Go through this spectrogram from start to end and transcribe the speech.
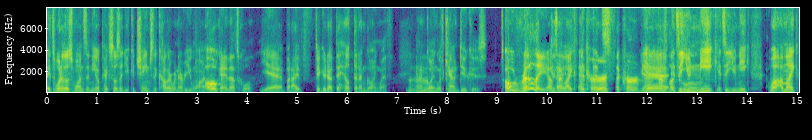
it's one of those ones, the NeoPixels, that you could change the color whenever you want. Oh, okay. That's cool. Yeah, but I've figured out the hilt that I'm going with, and I'm Mhm. going with Count Dooku's. Oh, really? Okay. because I like the It- it's curve. the curve. Yeah. Yeah, it it's a unique. It's a unique. Well, I'm like,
